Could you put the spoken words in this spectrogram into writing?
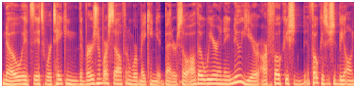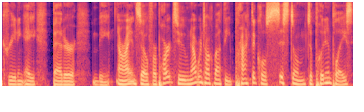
No, it's it's we're taking the version of ourselves and we're making it better. So although we are in a new year, our focus should focus should be on creating a better me. All right right? And so for part two, now we're going to talk about the practical system to put in place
